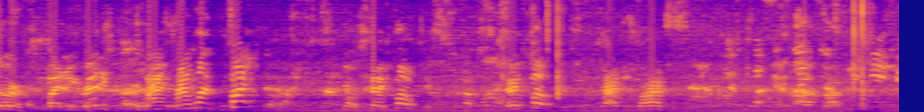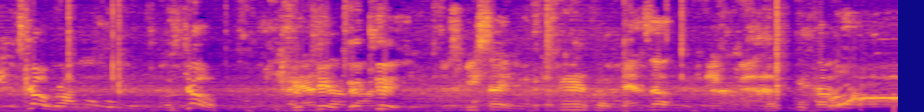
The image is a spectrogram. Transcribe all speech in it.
Sure. Fighting ready? All right. I want fight. Go. Stay focused. Stay focused. Rogers, Rogers. Let's go, Rogers. Let's go. Good kid. Good kid. Just be safe. Hands up. Hands up. Don't get caught.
